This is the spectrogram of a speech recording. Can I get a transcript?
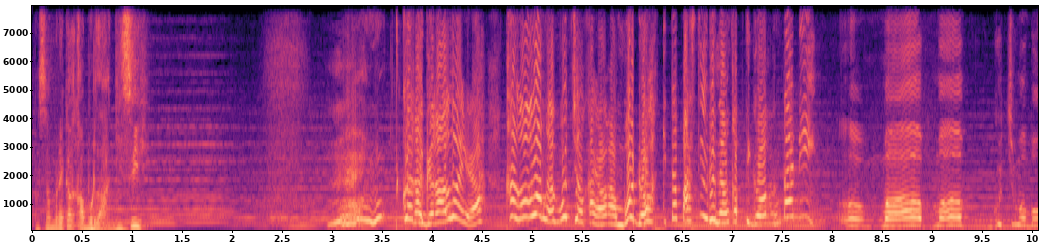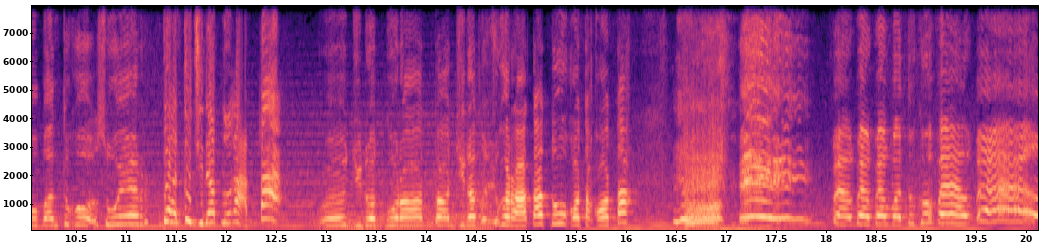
masa mereka kabur lagi sih? Hmm, gue gara-gara lo ya. Kalau lo nggak muncul kayak orang bodoh, kita pasti udah nangkap tiga orang tadi. Oh, maaf, maaf. Gue cuma mau bantu kok, swear. Bantu jidat lo rata. Eh, jidat gue rata. Jidat lu juga rata tuh, kotak-kotak. Pel, pel, pel, bantu gue, pel, pel.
